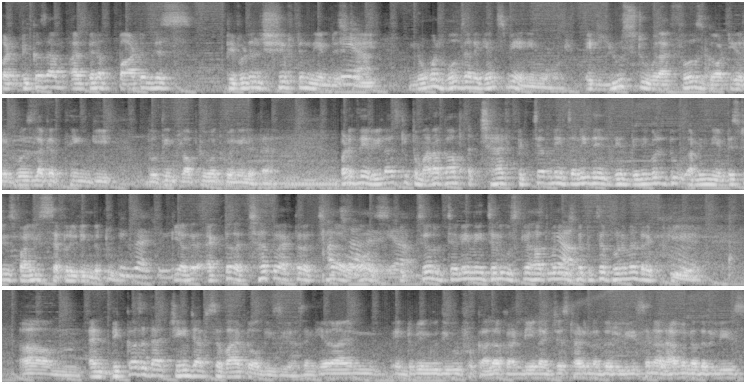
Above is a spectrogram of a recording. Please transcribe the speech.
But because I I been a part of this pivotal shift in the industry no one hold that against me any more it use to I first got your it was like a thing कि दो तीन फ्लॉप के बाद कोई नहीं लेता है। But if they realize कि तुम्हारा काम अच्छा है, पिक्चर नहीं चली, they they've been able to. I mean, the industry is finally separating the two. Exactly. कि अगर एक्टर अच्छा तो एक्टर अच्छा, अच्छा है है, बॉस पिक्चर चली नहीं चली उसके हाथ में Yeah. उसने पिक्चर थोड़ी ना डायरेक्ट की है um, and because of that change I've survived all these years and here I am interviewing with you for Kala Kandi and I just had another release and I'll have another release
